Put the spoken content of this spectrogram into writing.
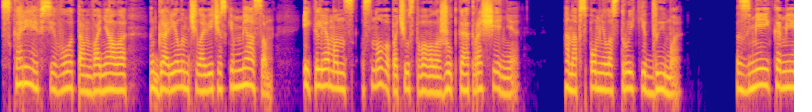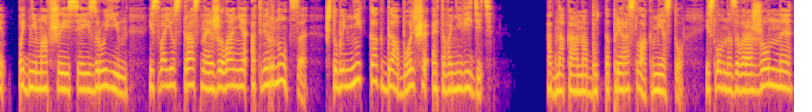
Скорее всего, там воняло горелым человеческим мясом, и Клеманс снова почувствовала жуткое отвращение. Она вспомнила струйки дыма, змейками поднимавшиеся из руин, и свое страстное желание отвернуться, чтобы никогда больше этого не видеть. Однако она будто приросла к месту и, словно завороженная,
